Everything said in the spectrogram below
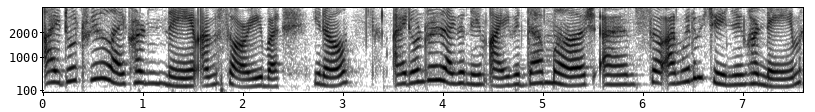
I don't really like her name. I'm sorry but you know I don't really like the name Ivy that much and so I'm going to be changing her name.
